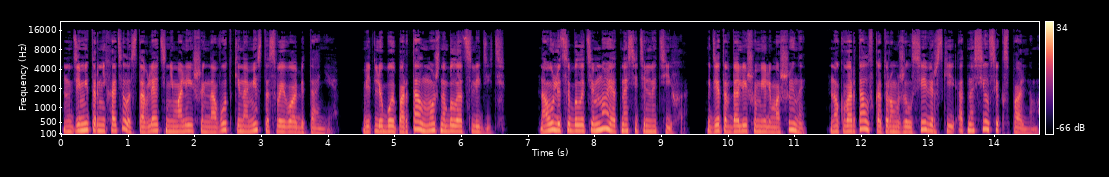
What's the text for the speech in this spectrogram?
но Димитр не хотел оставлять ни малейшей наводки на место своего обитания. Ведь любой портал можно было отследить. На улице было темно и относительно тихо. Где-то вдали шумели машины, но квартал, в котором жил Северский, относился к спальному.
